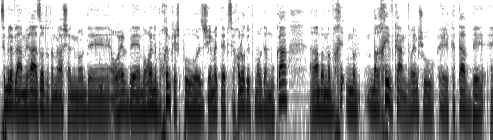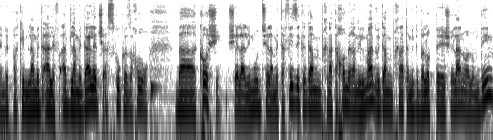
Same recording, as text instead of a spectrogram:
שימו לב לאמירה הזאת, זאת אמירה שאני מאוד uh, אוהב במורה נבוכים, כי יש פה איזושהי אמת אה, פסיכולוגית מאוד עמוקה. הרמב"ם מרחיב כאן דברים שהוא uh, כתב בפרקים ל"א עד ל"ד, שעסקו כזכור בקושי של הלימוד של המטאפיזיקה, גם מבחינת החומר הנלמד וגם מבחינת המגבלות uh, שלנו הלומדים.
